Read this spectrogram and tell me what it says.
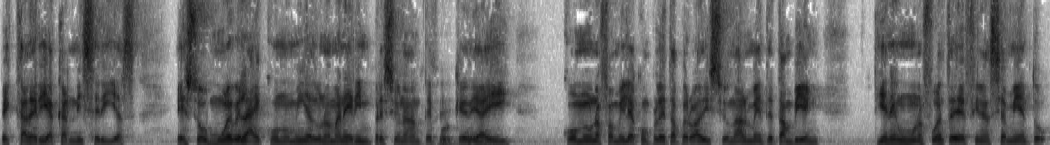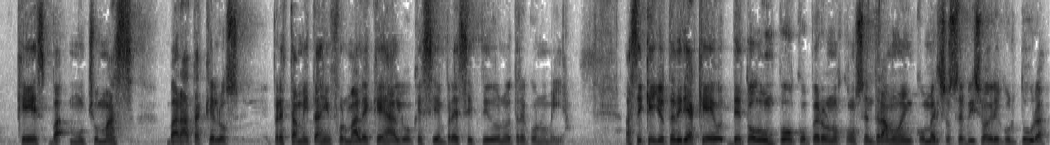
pescadería, carnicerías, eso mueve la economía de una manera impresionante porque de ahí come una familia completa, pero adicionalmente también tienen una fuente de financiamiento que es mucho más barata que los prestamistas informales, que es algo que siempre ha existido en nuestra economía. Así que yo te diría que de todo un poco, pero nos concentramos en comercio, servicio, agricultura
